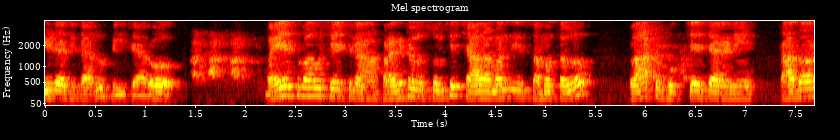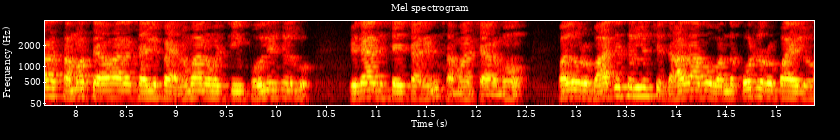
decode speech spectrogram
ఈడీ అధికారులు పిలిచారు. మహేష్ బాబు చేసిన ప్రకటనలు చూసి చాలా మంది ఈ సమస్యల్లో ప్లాట్ బుక్ చేశారని తద్వారా సమస్య వ్యవహార శైలిపై అనుమానం వచ్చి పోలీసులకు ఫిర్యాదు చేశారని సమాచారము. పలువురు బాధ్యతల నుంచి దాదాపు వంద కోట్ల రూపాయలు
